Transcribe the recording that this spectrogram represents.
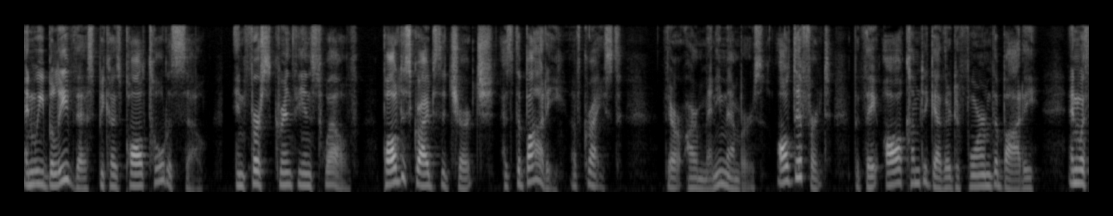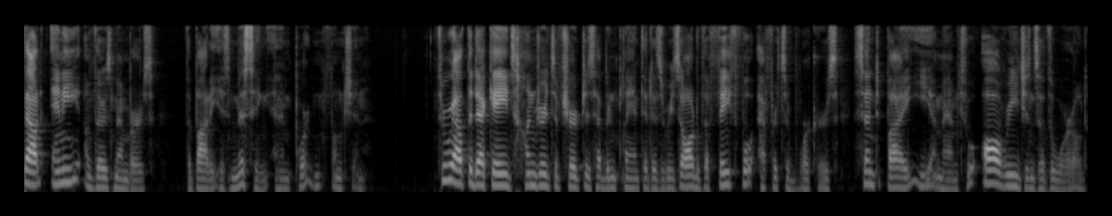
And we believe this because Paul told us so. In 1 Corinthians 12, Paul describes the church as the body of Christ. There are many members, all different, but they all come together to form the body, and without any of those members, the body is missing an important function. Throughout the decades, hundreds of churches have been planted as a result of the faithful efforts of workers sent by EMM to all regions of the world.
